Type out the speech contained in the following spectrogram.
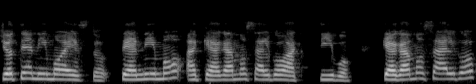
Yo te animo a esto, te animo a que hagamos algo activo, que hagamos algo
